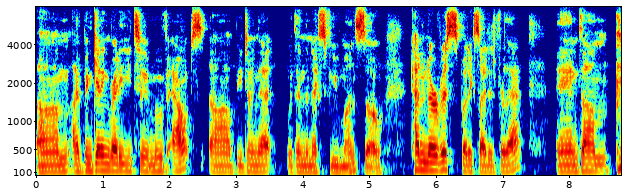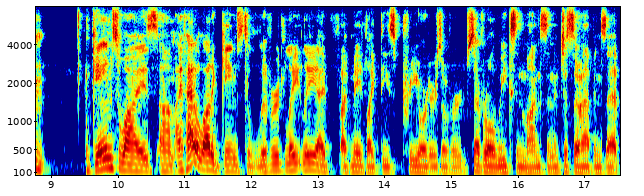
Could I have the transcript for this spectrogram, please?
Um, I've been getting ready to move out. Uh, I'll be doing that within the next few months, so kind of nervous but excited for that. And um, games wise, um, I've had a lot of games delivered lately. I've I've made like these pre-orders over several weeks and months, and it just so happens that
